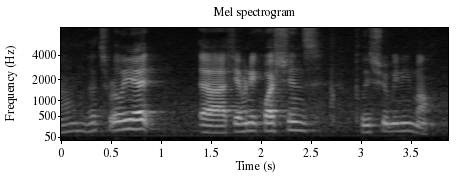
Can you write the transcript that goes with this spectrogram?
Um, that's really it. Uh, if you have any questions, please shoot me an email.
